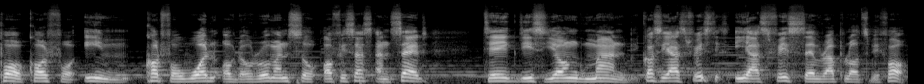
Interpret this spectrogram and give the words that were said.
Paul called for him, called for one of the Roman officers and said, Take this young man, because he has faced he has faced several plots before.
